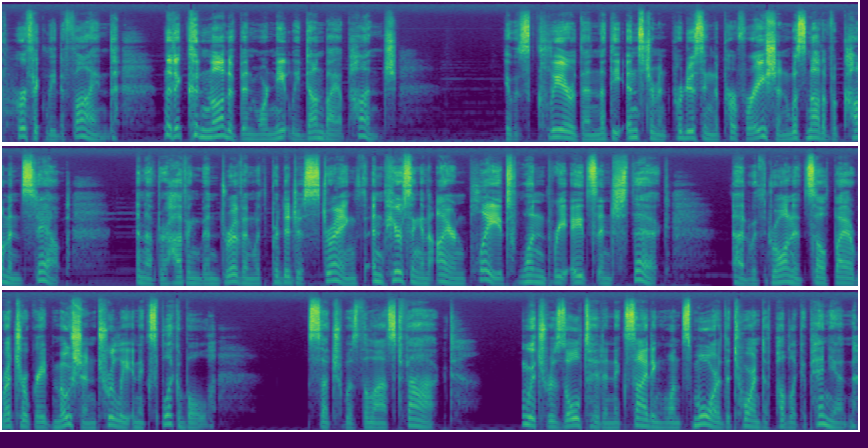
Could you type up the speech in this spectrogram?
perfectly defined that it could not have been more neatly done by a punch. It was clear then that the instrument producing the perforation was not of a common stamp, and after having been driven with prodigious strength and piercing an iron plate one three eighths inch thick, had withdrawn itself by a retrograde motion truly inexplicable. Such was the last fact, which resulted in exciting once more the torrent of public opinion.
